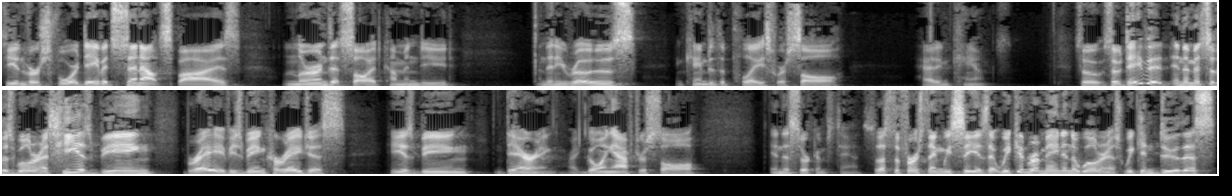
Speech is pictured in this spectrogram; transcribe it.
See, in verse 4, David sent out spies, learned that Saul had come indeed, and then he rose and came to the place where Saul had encamped. So, so David, in the midst of this wilderness, he is being brave. He's being courageous. He is being daring, right? Going after Saul in this circumstance. So that's the first thing we see is that we can remain in the wilderness. We can do this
